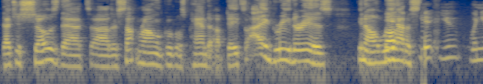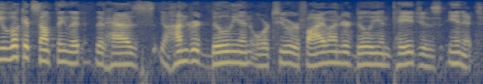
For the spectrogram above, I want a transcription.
That just shows that uh, there's something wrong with Google's Panda updates. I agree there is. You know, we well, had a. You, when you look at something that, that has 100 billion or two or 500 billion pages in it,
